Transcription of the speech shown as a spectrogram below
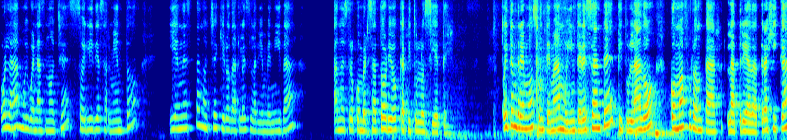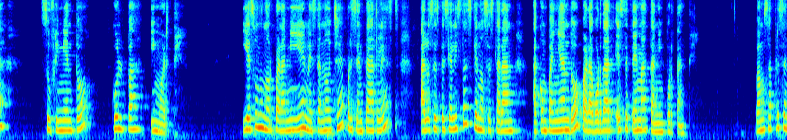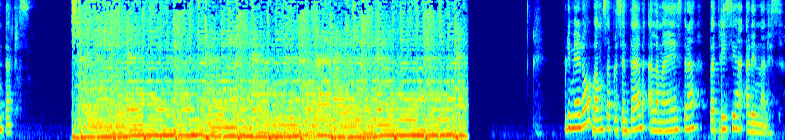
Hola, muy buenas noches. Soy Lidia Sarmiento y en esta noche quiero darles la bienvenida a nuestro conversatorio capítulo 7. Hoy tendremos un tema muy interesante titulado Cómo afrontar la triada trágica, sufrimiento, culpa y muerte. Y es un honor para mí en esta noche presentarles a los especialistas que nos estarán acompañando para abordar este tema tan importante. Vamos a presentarlos. Primero vamos a presentar a la maestra Patricia Arenales.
